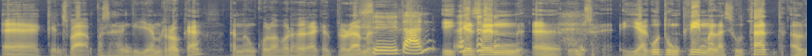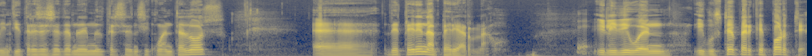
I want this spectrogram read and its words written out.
eh, que ens va passar en Guillem Roca, també un col·laborador d'aquest programa. Sí, i tant. I que és en, eh, un, hi ha hagut un crim a la ciutat el 23 de setembre de 1352 eh, detenen a Pere Arnau sí. i li diuen i vostè per què porta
